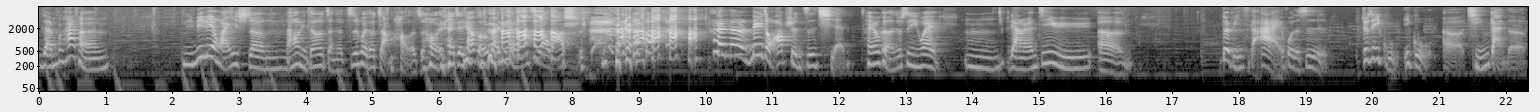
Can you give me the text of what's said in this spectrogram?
人不太可能，你历练完一生，然后你都整个智慧都长好了之后，你才决定要走入关系，可能七老八十。在 那那种 option 之前，很有可能就是因为嗯，两人基于呃对彼此的爱，或者是就是一股一股呃情感的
